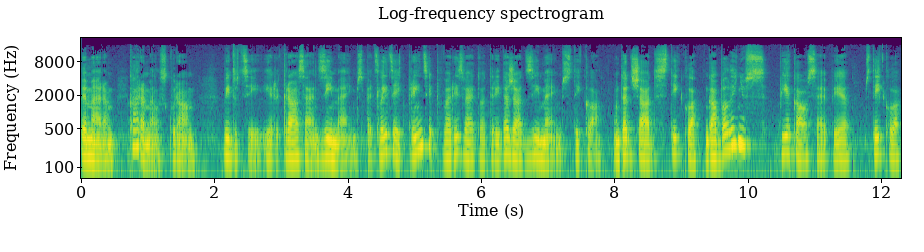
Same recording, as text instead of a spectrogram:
piemēram, karamelis, kurām viducī ir krāsains zīmējums. Pēc līdzīga principa var izveidot arī dažādas zīmējumus stiklā. Un tad šādas stikla gabaliņus piekausē pie stikla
